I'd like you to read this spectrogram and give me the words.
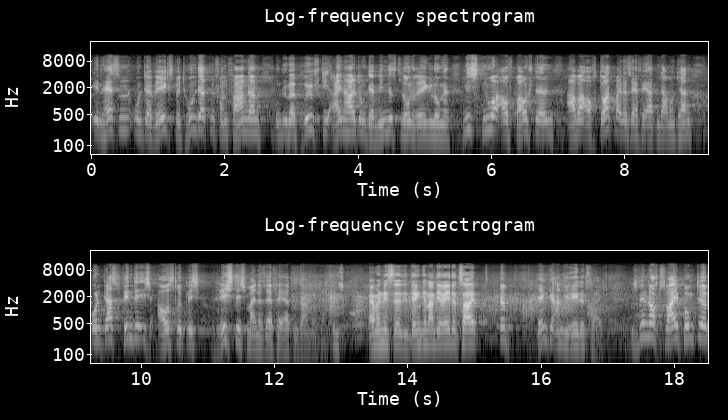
in Hessen unterwegs mit Hunderten von Fahndern und überprüft die Einhaltung der Mindestlohnregelungen, nicht nur auf Baustellen, aber auch dort, meine sehr verehrten Damen und Herren. Und das finde ich ausdrücklich richtig, meine sehr verehrten Damen und Herren. Herr Minister, Sie denken an die Redezeit. Ich denke an die Redezeit. Ich will noch zwei Punkte,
